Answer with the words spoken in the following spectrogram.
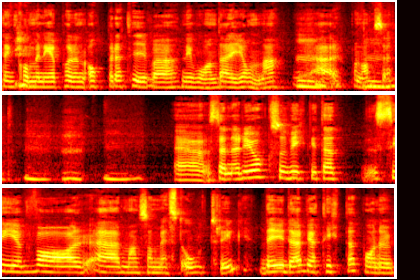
den kommer ner på den operativa nivån där Jonna mm. är på något mm. sätt. Mm. Eh, sen är det ju också viktigt att se var är man som mest otrygg. Det är ju det vi har tittat på nu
